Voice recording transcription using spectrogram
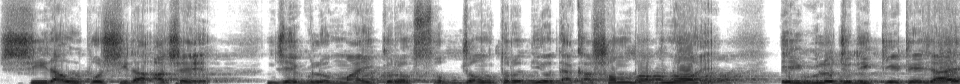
শিরা উপশিরা আছে, যেগুলো মাইক্রোস্কোপ যন্ত্র দিয়েও দেখা সম্ভব নয়। এইগুলো যদি কেটে যায়,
